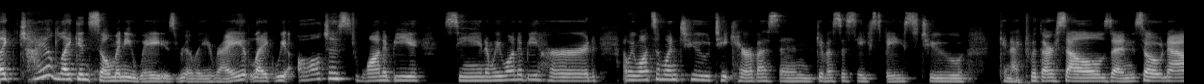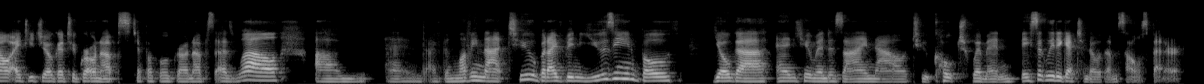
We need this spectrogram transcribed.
like childlike in so many ways, really, right? Like we all just want to be seen and we want to be heard and we want someone to take care of us and give us a safe space to connect with ourselves. And so now I teach yoga to grown-ups, typical grown-ups as well. Um, and I've been loving that too. But I've been using both yoga and human design now to coach women basically to get to know themselves better.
